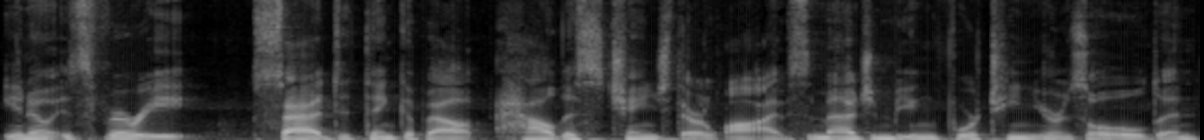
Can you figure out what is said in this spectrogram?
you know, it's very sad to think about how this changed their lives. Imagine being 14 years old and,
